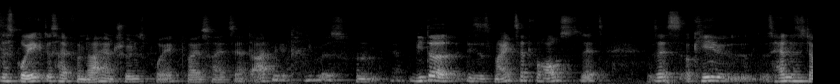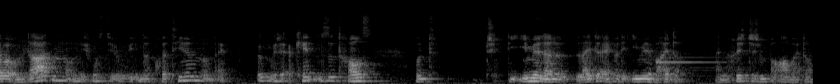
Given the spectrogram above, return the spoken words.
das Projekt ist halt von daher ein schönes Projekt, weil es halt sehr datengetrieben ist, von wieder dieses Mindset voraussetzt, okay, es handelt sich dabei um Daten und ich muss die irgendwie interpretieren und irgendwelche Erkenntnisse draus und schicke die E-Mail, dann leite einfach die E-Mail weiter an den richtigen Bearbeiter.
